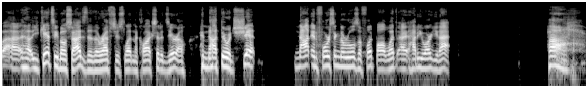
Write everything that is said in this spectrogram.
eh, uh, you can't see both sides. The, the refs just letting the clock sit at zero and not doing shit, not enforcing the rules of football. What? Uh, how do you argue that? Ah.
